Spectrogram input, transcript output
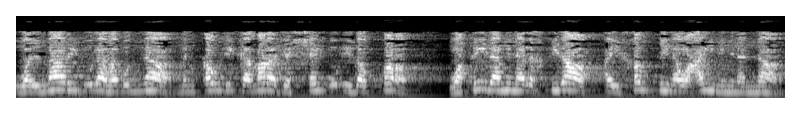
والمارج لهب النار من قولك مرج الشيء إذا اضطرب وقيل من الاختلاط أي خلط نوعين من النار.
